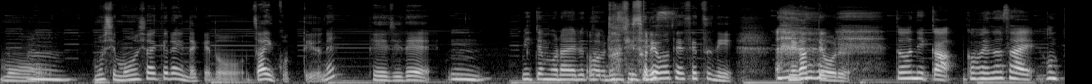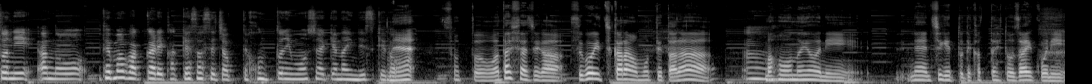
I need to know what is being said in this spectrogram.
もう、うん、もし申し訳ないんだけど在庫っていうねページでうん、見てもらえると嬉しいそれをね切に願っておる どうにかごめんなさい。本当にあの手間ばっかりかけさせちゃって本当に申し訳ないんですけど、ね。ちょっと私たちがすごい力を持ってたら、うん、魔法のようにねチゲットで買った人を在庫に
